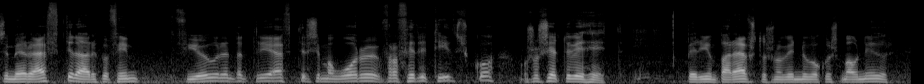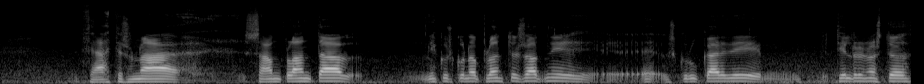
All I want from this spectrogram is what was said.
sem eru eftir. Það er eitthvað 5-4 endar tré eftir sem að voru frá fyrir tíð sko, og svo setjum við hitt. Byrjum bara efst og vinnum okkur smá niður. Þetta er svona sambland af einhvers konar plöntursafni, eh, skrúgarði, tilraunastöð,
